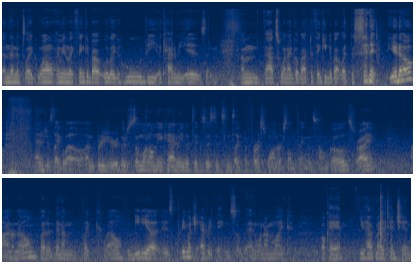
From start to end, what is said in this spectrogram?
and then it's like well i mean like think about like who the academy is. And um that's when i go back to thinking about like the senate you know? And it's just like well i'm pretty sure there's someone on the academy that's existed since like the first one or something. That's how it goes right? I don't know. But then i'm like well the media is pretty much everything. So then when i'm like okay you have my attention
